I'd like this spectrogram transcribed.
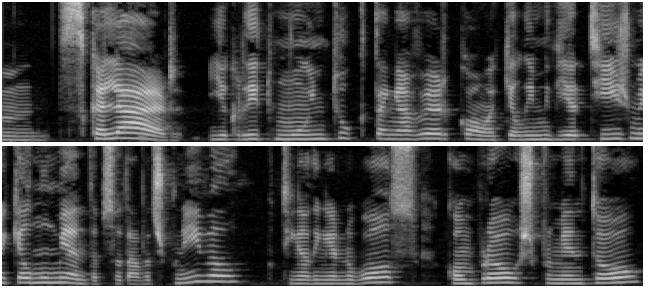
um, se calhar, e acredito muito que tenha a ver com aquele imediatismo e aquele momento, a pessoa estava disponível, tinha dinheiro no bolso, comprou, experimentou,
